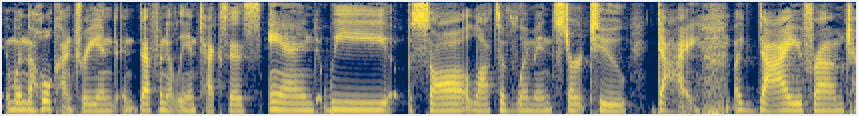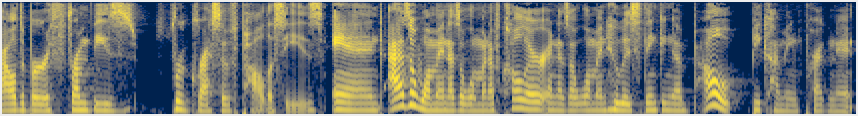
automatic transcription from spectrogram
and when the whole country and, and definitely in Texas. And we saw lots of women start to die, like die from childbirth from these regressive policies. And as a woman, as a woman of color, and as a woman who is thinking about becoming pregnant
